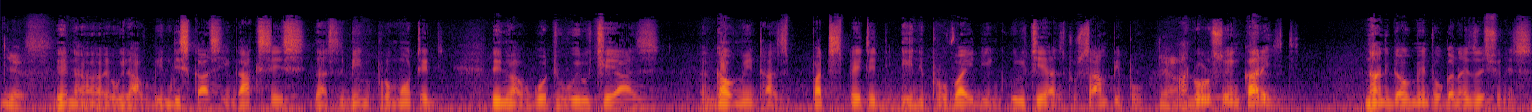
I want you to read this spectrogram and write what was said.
Yes. Then uh, we have been discussing access that's being promoted. Then we have got wheelchairs. Uh, government has participated in providing wheelchairs to some people yeah. and also encouraged non-government organizations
